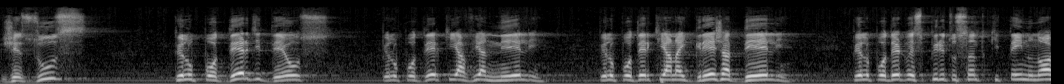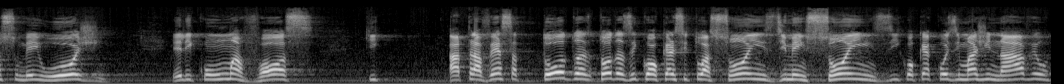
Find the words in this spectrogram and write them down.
Jesus, pelo poder de Deus, pelo poder que havia nele, pelo poder que há na igreja dele, pelo poder do Espírito Santo que tem no nosso meio hoje, ele com uma voz atravessa todas, e qualquer situações, dimensões e qualquer coisa imaginável,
